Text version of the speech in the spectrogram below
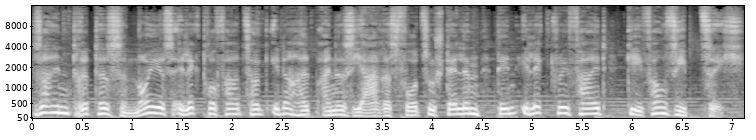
sein drittes neues Elektrofahrzeug innerhalb eines Jahres vorzustellen, den Electrified GV70.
